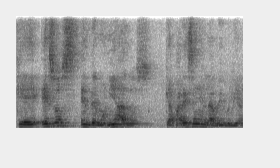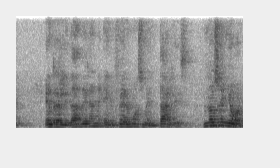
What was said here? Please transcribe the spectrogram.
que esos endemoniados que aparecen en la Biblia en realidad eran enfermos mentales. No, Señor.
